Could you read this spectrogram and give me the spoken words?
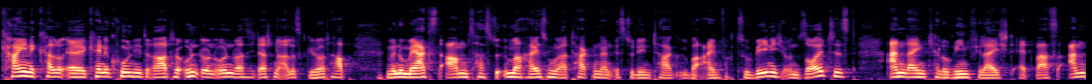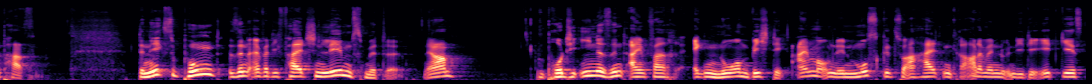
keine, Kalo äh, keine Kohlenhydrate und und und, was ich da schon alles gehört habe. Wenn du merkst, abends hast du immer Heißhungerattacken, dann isst du den Tag über einfach zu wenig und solltest an deinen Kalorien vielleicht etwas anpassen. Der nächste Punkt sind einfach die falschen Lebensmittel. Ja, Proteine sind einfach enorm wichtig. Einmal, um den Muskel zu erhalten, gerade wenn du in die Diät gehst.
